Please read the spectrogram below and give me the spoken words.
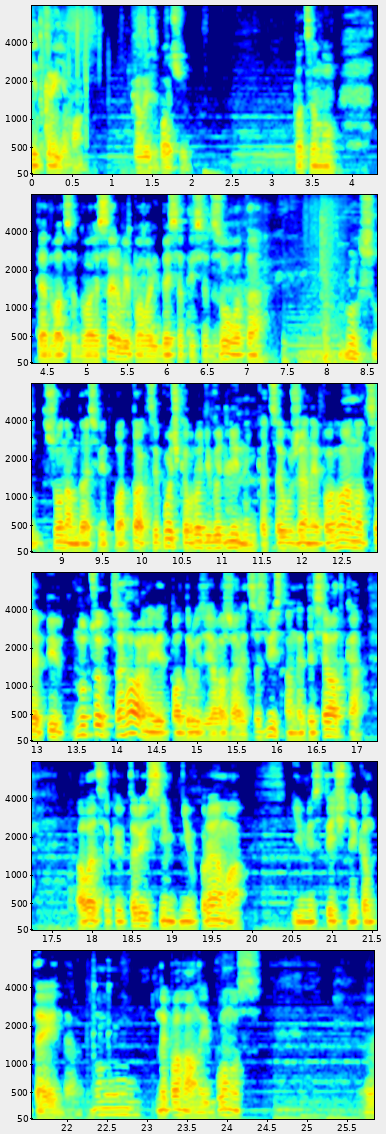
Відкриємо. Колись бачив. Пацану Т-22 СР випало і 10 тисяч золота. Ну, що, нам дасть відпад? Так, цепочка вроді би длінненька, це вже непогано. Це пів... Ну, це, це гарний відпад, друзі, я вважаю. Це, звісно, не десятка, але це півтори-сім днів према і містичний контейнер. Ну, непоганий бонус. Е,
